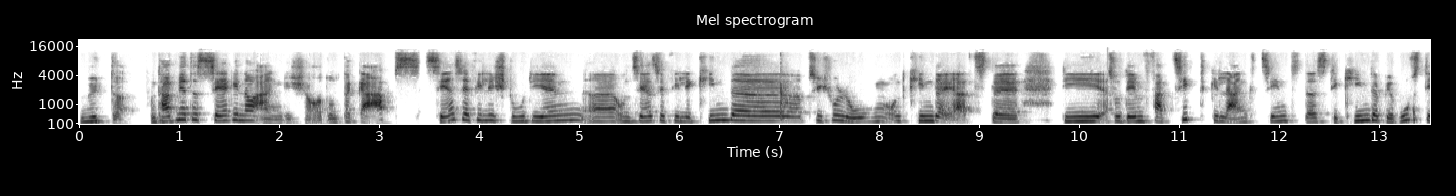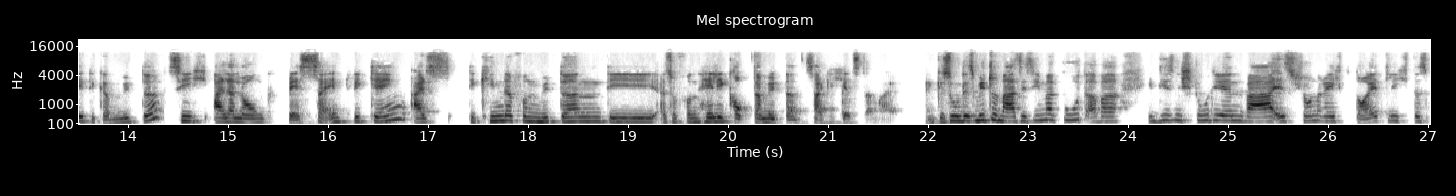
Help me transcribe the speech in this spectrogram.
Mütter. Und habe mir das sehr genau angeschaut. Und da gab es sehr, sehr viele Studien äh, und sehr, sehr viele Kinderpsychologen und Kinderärzte, die zu dem Fazit gelangt sind, dass die Kinder berufstätiger Mütter sich allalong besser entwickeln als die Kinder von Müttern, die, also von Helikoptermüttern, sage ich jetzt einmal. Ein gesundes Mittelmaß ist immer gut, aber in diesen Studien war es schon recht deutlich, dass,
